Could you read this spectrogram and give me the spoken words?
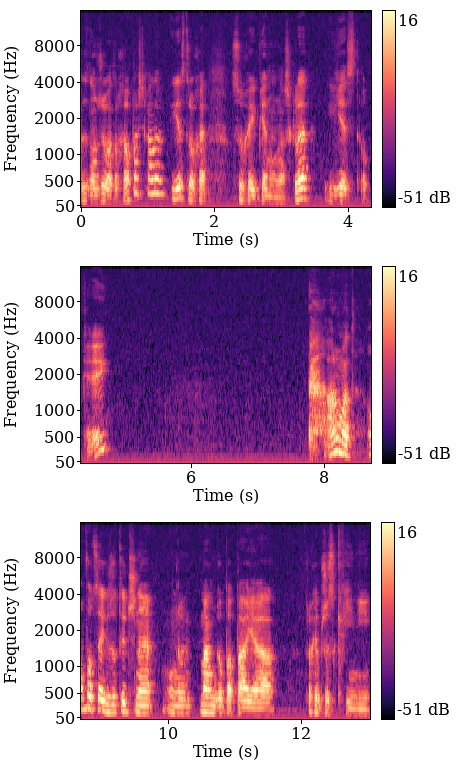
zdążyła trochę opaść, ale jest trochę suchej piany na szkle. Jest ok. Aromat owoce egzotyczne, mango, papaja, trochę brzoskwini,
